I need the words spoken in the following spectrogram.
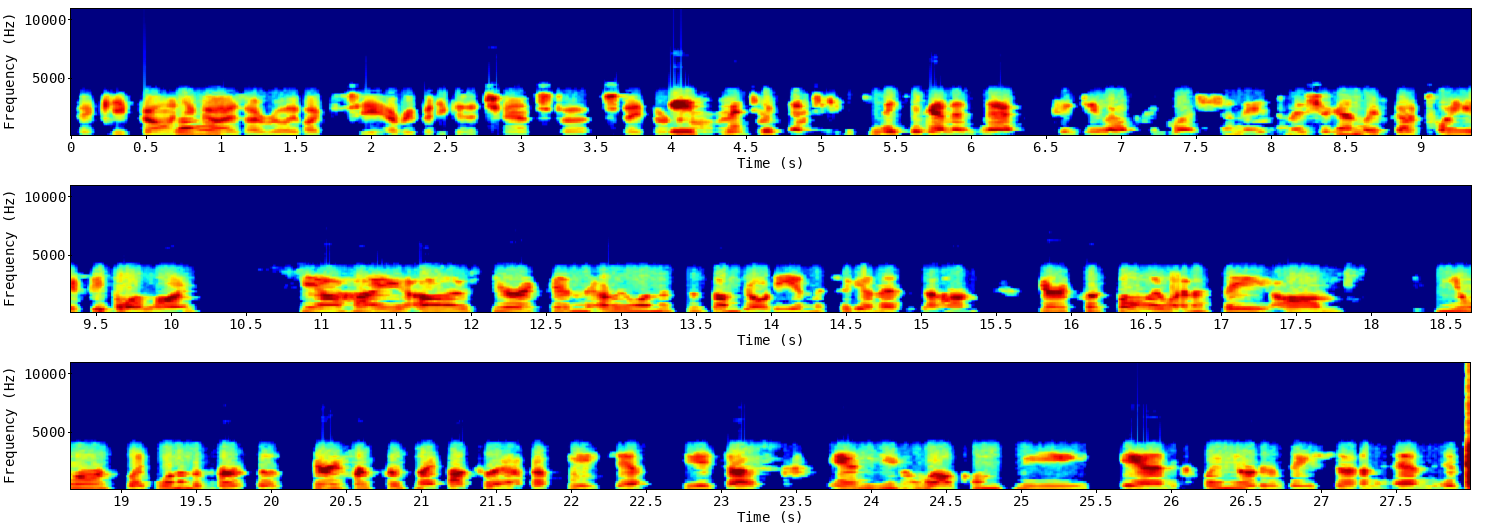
Hey, keep going, you guys. I really like to see everybody get a chance to state their East comments. Michigan, East Michigan is next. Could you ask a question, East Michigan? We've got 28 people online. Yeah, hi, uh, Derek and everyone. This is um Jody in Michigan, and um, Derek. First of all, I want to say um, you were like one of the ver- the very first person I talked to at FFCHS, and you welcomed me and explained the organization, and it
